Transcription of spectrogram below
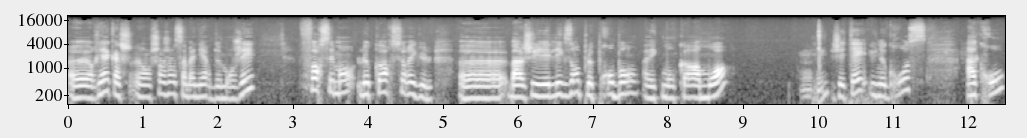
rien qu'en changeant sa manière de manger, forcément le corps se régule. Euh, ben, J'ai l'exemple probant avec mon cas à moi. mhm, J'étais une grosse accro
